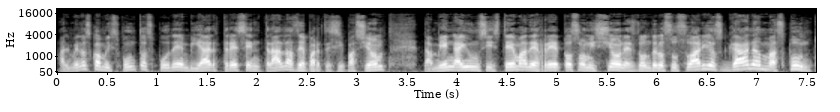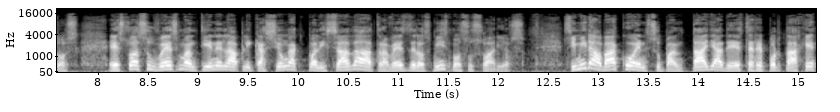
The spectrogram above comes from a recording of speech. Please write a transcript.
Al menos con mis puntos pude enviar tres entradas de participación. También hay un sistema de retos o misiones donde los usuarios ganan más puntos. Esto a su vez mantiene la aplicación actualizada a través de los mismos usuarios. Si mira abajo en su pantalla de este reportaje,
